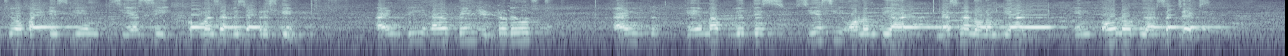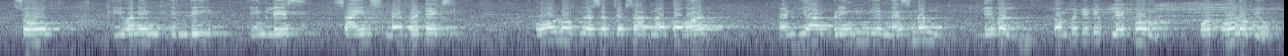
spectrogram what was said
Ministry of IT scheme, CSC, Common Service Center scheme. And we have been introduced and came up with this CSC Olympiad, National Olympiad in all of your subjects. So even in Hindi, English, Science, Mathematics, all of your subjects are now covered and we are bringing a national level competitive platform for all of you.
